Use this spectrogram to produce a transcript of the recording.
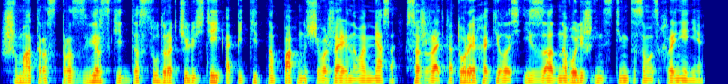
Шмат распрозверский до судорог челюстей аппетитно пахнущего жареного мяса, сожрать которое хотелось из-за одного лишь инстинкта самосохранения,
